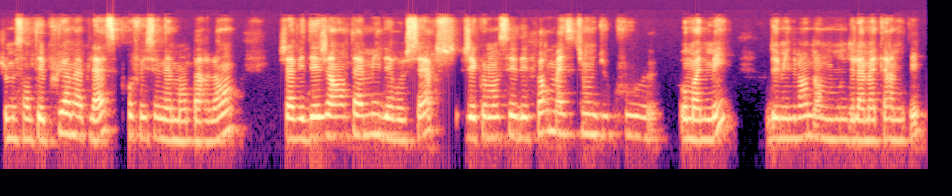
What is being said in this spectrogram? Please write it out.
Je me sentais plus à ma place, professionnellement parlant. J'avais déjà entamé des recherches. J'ai commencé des formations, du coup, euh, au mois de mai 2020 dans le monde de la maternité.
